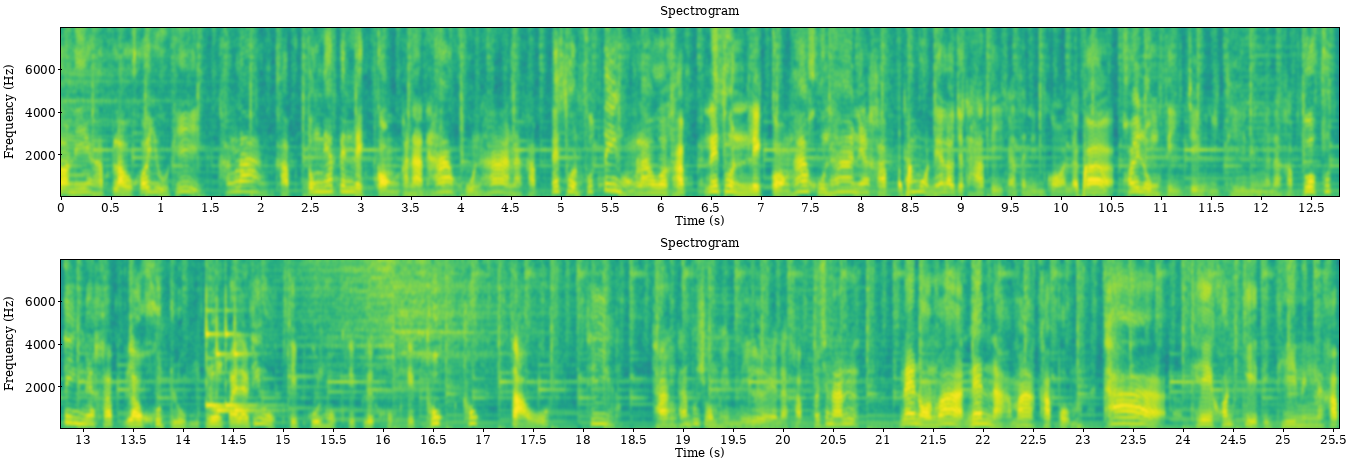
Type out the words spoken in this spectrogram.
ตอนนี้ครับเราก็อยู่ที่ข้างล่างครับ ตรงนี้เป็นเหล็กกล่องขนาด5คูณ5นะครับ ในส่วนฟุตติ้งของเราอะครับ ในส่วนเหล็กกล่อง5คูณ5เนี้ยครับ ทั้งหมดเนี้ยเราจะทาสีกันสนิมก่อน แล้วก็ค่อยลงสีจริงอีกทีหนึ่งนะครับ ตัวฟุตติ้งเนี่ยครับ เราขุดหลุมลงไปแล้วที่ 60คูณ60 ลึก 60 ทุกทุกเสาที่ทางท่านผู้ชมเห็นนี้เลยนะครับ เพราะฉะนั้นแน่นอนว่าแน่นหนามากครับผม ถ้าเทคอนกรีตอีกทีหนึ่งนะครับ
